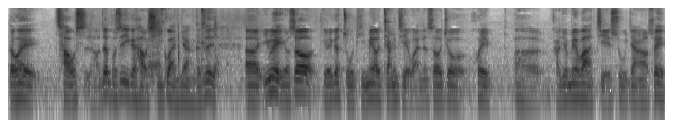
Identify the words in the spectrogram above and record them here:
都会超时哈，这不是一个好习惯这样。可是，呃，因为有时候有一个主题没有讲解完的时候，就会呃感觉没有办法结束这样啊。所以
